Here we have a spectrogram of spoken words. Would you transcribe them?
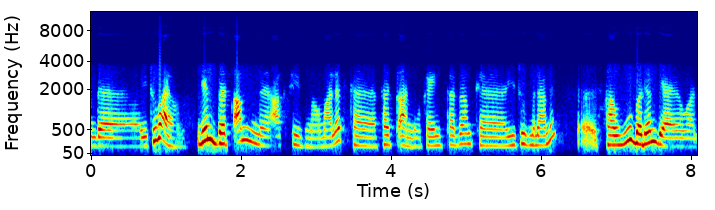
እንደ ዩቱብ አይሆንም፣ ግን በጣም active ነው ማለት ከፈጣን ነው። ከኢንስታግራም ከዩቱብ ምናምን ሰው በደንብ ያየዋል።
